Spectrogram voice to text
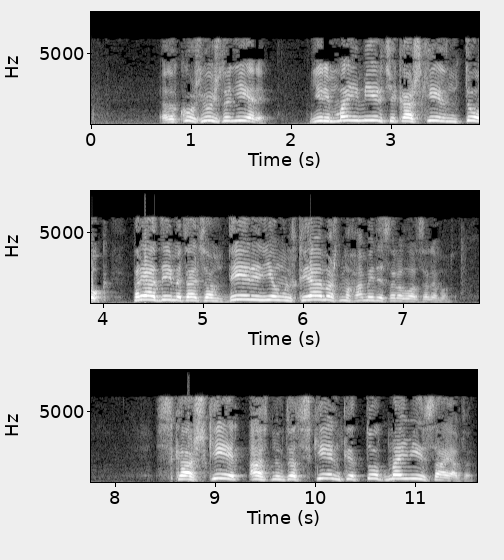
Edhe kush jo çdo njeri. Njeri më i mirë që ka shkel në tokë, prej Ademit alayhis salam deri në Yomul Qiyam është Muhamedi sallallahu alaihi wasallam. S'ka shkel, as nuk do të shkel në këtë tokë më i mirë se ai, a kupton.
